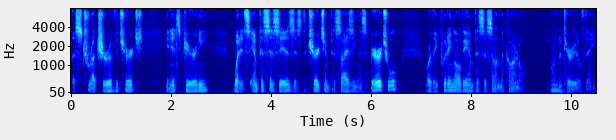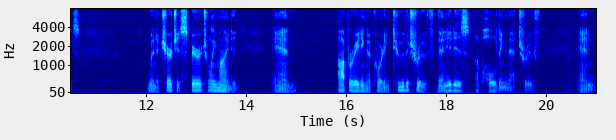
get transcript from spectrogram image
the structure of the church in its purity, what its emphasis is is the church emphasizing the spiritual, or are they putting all the emphasis on the carnal, on mm. material things? When a church is spiritually minded and operating according to the truth, then it is upholding that truth. And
